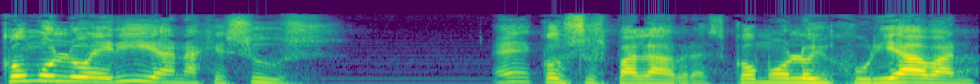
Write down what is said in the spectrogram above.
cómo lo herían a Jesús ¿eh? con sus palabras, cómo lo injuriaban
